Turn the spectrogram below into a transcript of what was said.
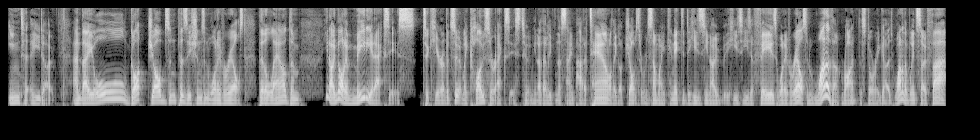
into Edo and they all got jobs and positions and whatever else that allowed them, you know, not immediate access to Kira, but certainly closer access to him. You know, they lived in the same part of town, or they got jobs that were in some way connected to his, you know, his his affairs, whatever else. And one of them, right, the story goes, one of them went so far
